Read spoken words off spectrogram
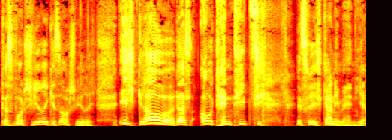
das Wort schwierig ist auch schwierig. Ich glaube, dass Authentizität, jetzt kriege ich gar nicht mehr hin hier.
